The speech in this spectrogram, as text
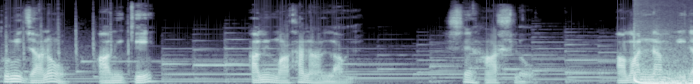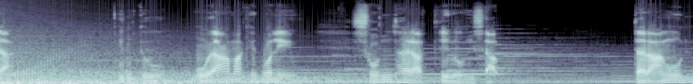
তুমি জানো আমি কে? আমি মাথা নাড়লাম। সে হাসল, আমার নাম মীরা। কিন্তু ওরা আমাকে বলে সন্ধ্যা রাত্রির অভিশাপ। তার আঙুল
